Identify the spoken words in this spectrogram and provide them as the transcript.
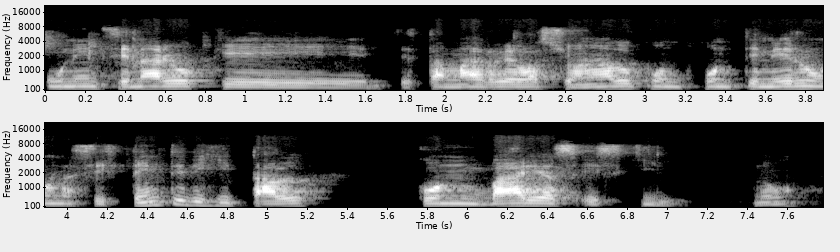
un escenario que está más relacionado con, con tener un asistente digital con varias skills, ¿no?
